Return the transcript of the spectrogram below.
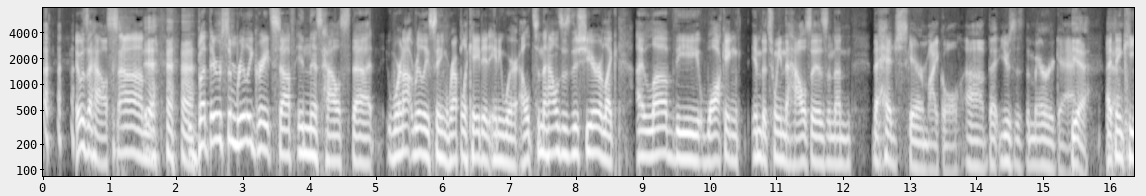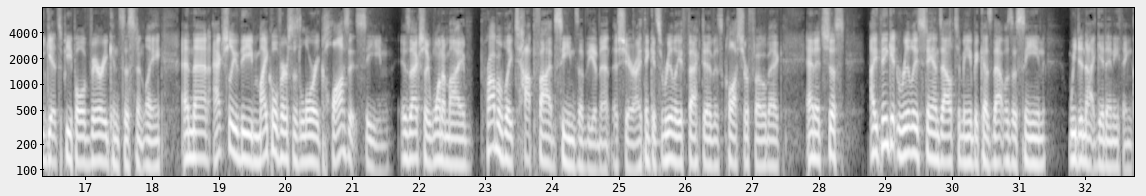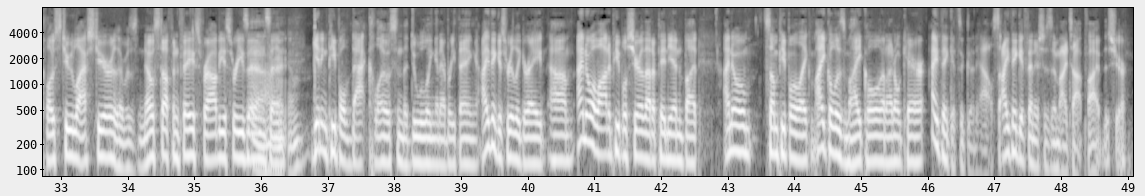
it was a house. Um, but there was some really great stuff in this house that we're not really seeing replicated anywhere else in the houses this year. Like, I love the walking in between the houses and then the hedge scare Michael uh, that uses the mirror gag. Yeah, I yeah. think he gets people very consistently. And then actually, the Michael versus Laurie closet scene is actually one of my probably top five scenes of the event this year. I think it's really effective. It's claustrophobic. And it's just, I think it really stands out to me because that was a scene we did not get anything close to last year. There was no stuff in face for obvious reasons. Yeah, and right, getting people that close and the dueling and everything, I think it's really great. Um, I know a lot of people share that opinion, but I know some people are like Michael is Michael, and I don't care. I think it's a good house. I think it finishes in my top five this year.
